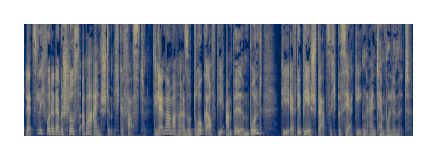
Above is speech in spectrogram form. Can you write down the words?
Letztlich wurde der Beschluss aber einstimmig gefasst. Die Länder machen also Druck auf die Ampel im Bund die FDP sperrt sich bisher gegen ein Tempolimit.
